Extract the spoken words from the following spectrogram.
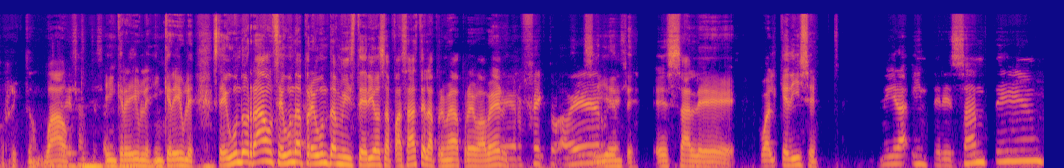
Correcto. Wow. Increíble, increíble. Segundo round, segunda pregunta misteriosa. Pasaste la primera prueba. A ver. Perfecto. A ver. Siguiente. Es sale. ¿Cuál qué dice? Mira, interesante.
